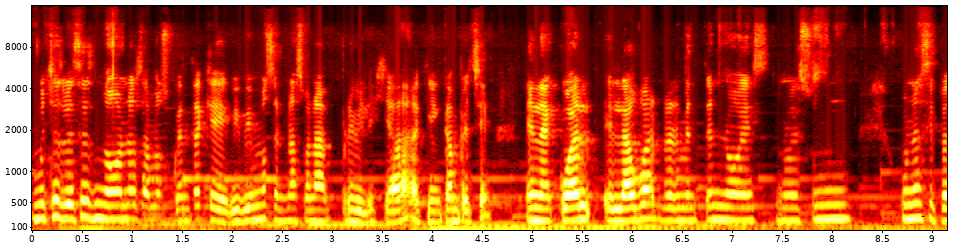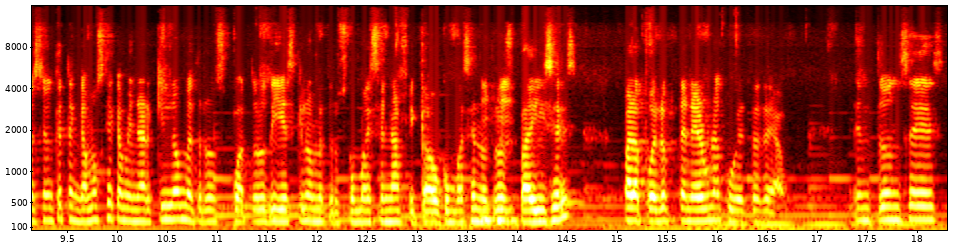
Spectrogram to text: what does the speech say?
Muchas veces no nos damos cuenta que vivimos en una zona privilegiada aquí en Campeche, en la cual el agua realmente no es, no es una situación que tengamos que caminar kilómetros, 4 o 10 kilómetros como es en África o como es en otros países, para poder obtener una cubeta de agua. Entonces,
